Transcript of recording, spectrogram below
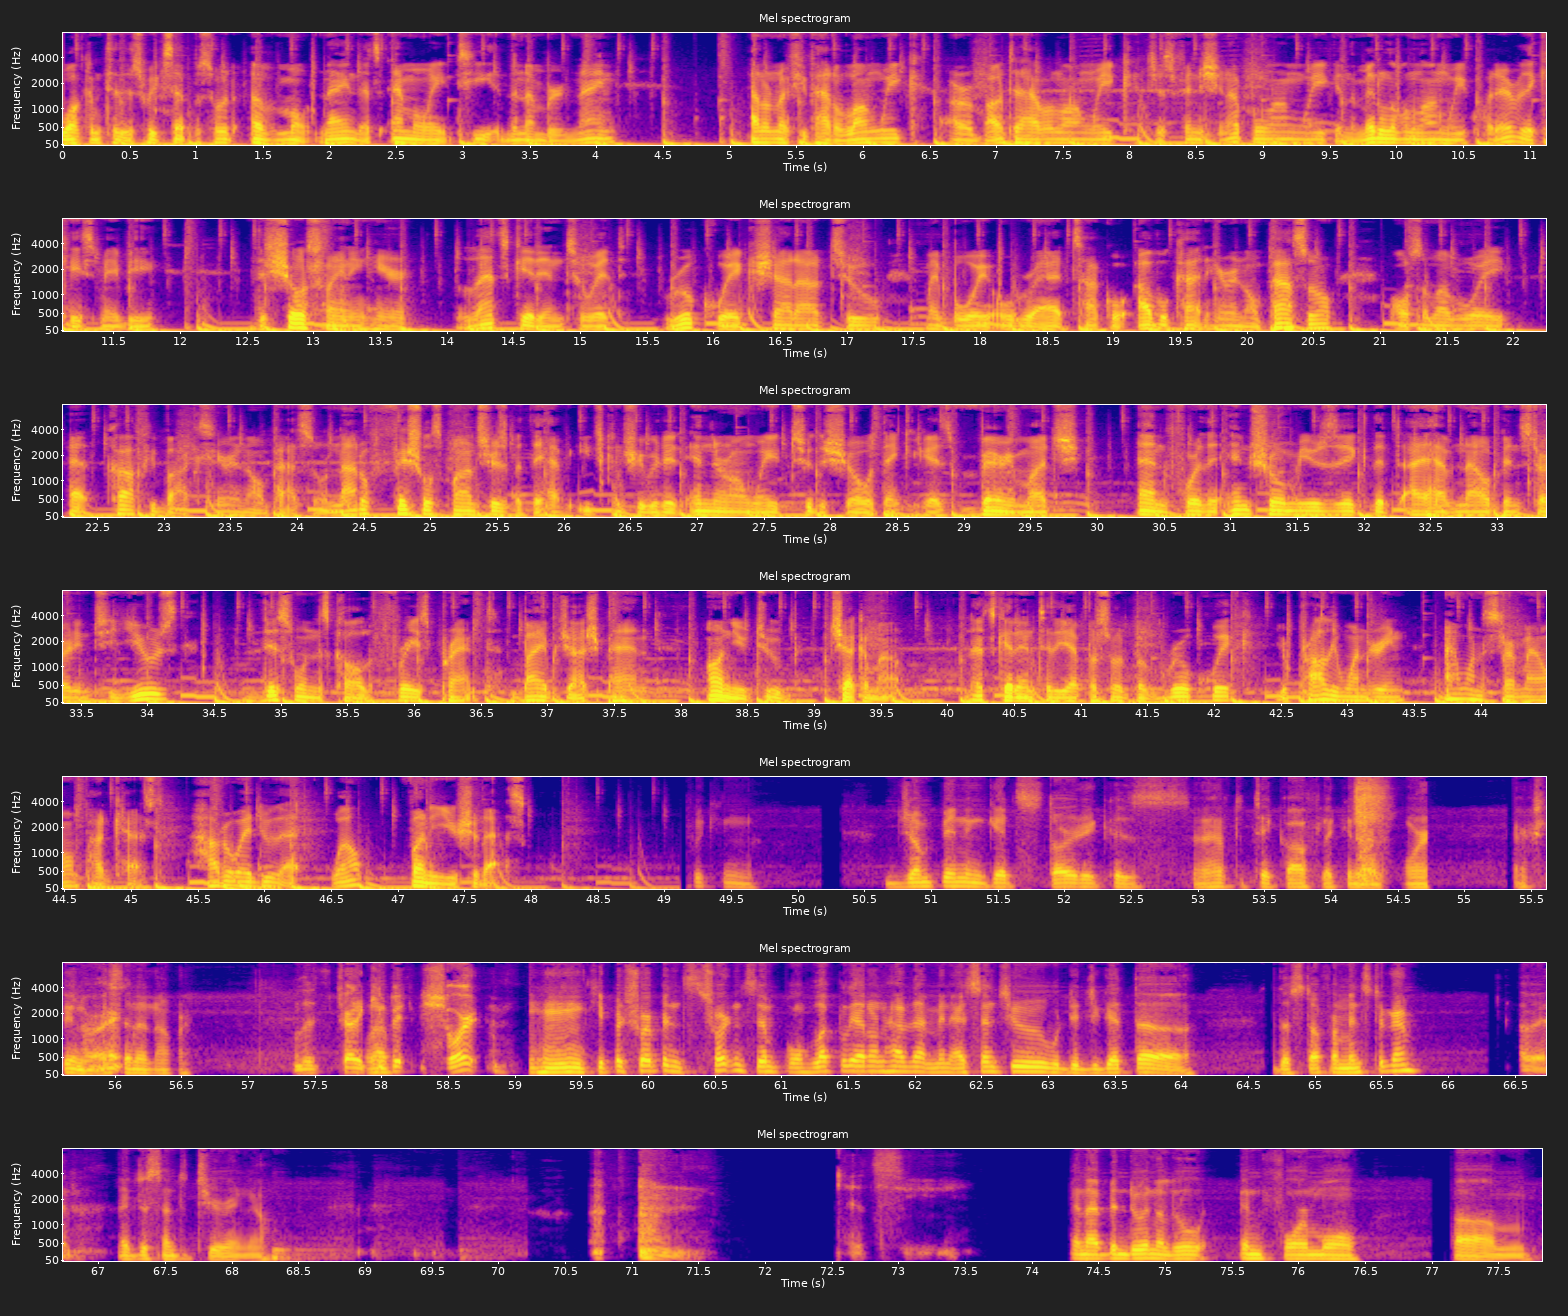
welcome to this week's episode of Moat 9. That's M O A T, the number 9. I don't know if you've had a long week or about to have a long week, just finishing up a long week, in the middle of a long week, whatever the case may be. The show's finally here. Let's get into it real quick. Shout out to my boy over at Taco Avocat here in El Paso. Also, my boy at Coffee Box here in El Paso. Not official sponsors, but they have each contributed in their own way to the show. Thank you guys very much. And for the intro music that I have now been starting to use, this one is called Phrase Print by Josh Pan on YouTube. Check them out. Let's get into the episode, but real quick, you're probably wondering, I want to start my own podcast. How do I do that? Well, funny you should ask. We can jump in and get started because I have to take off like in an hour. Actually, in All less right. than an hour. Let's try to Well, keep it short. Mm-hmm. Keep it short and short and simple. Luckily, I don't have that many. I sent you. Did you get the the stuff from Instagram? Go ahead. I just sent it to you right now. Let's see. And I've been doing a little informal um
